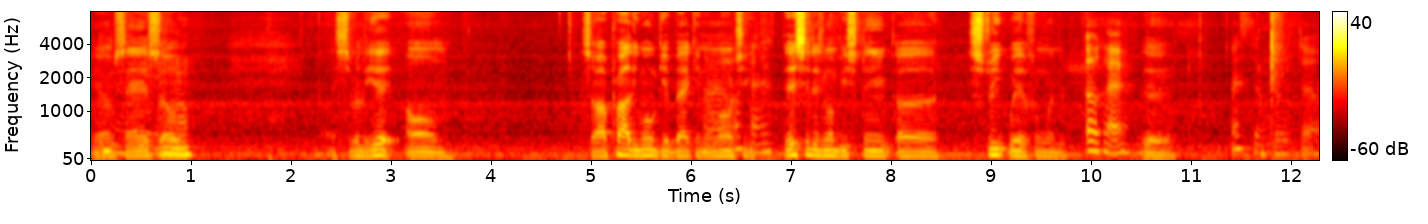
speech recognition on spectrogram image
You know what I'm saying? So Mhm. that's really it. Um, so I probably won't get back into Oh, raunchy. okay. This shit is gonna be streamed uh, streetwear for women. Okay, Yeah. that's still dope though.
